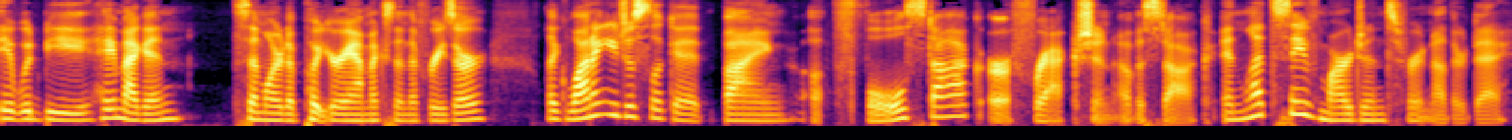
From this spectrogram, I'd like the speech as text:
It would be, hey, Megan, similar to put your Amex in the freezer. Like, why don't you just look at buying a full stock or a fraction of a stock and let's save margins for another day?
